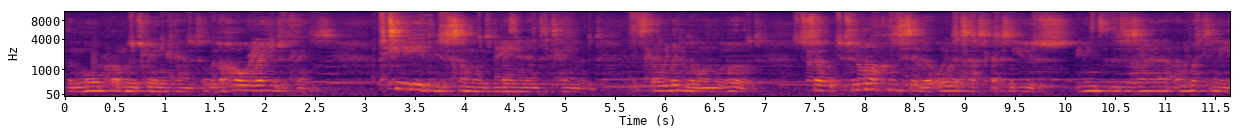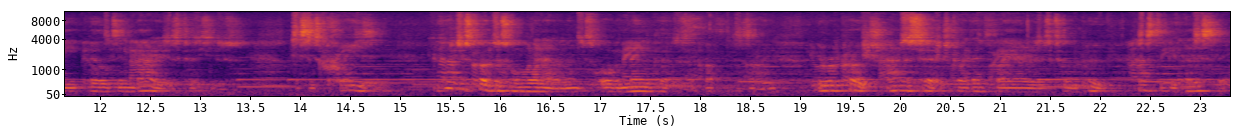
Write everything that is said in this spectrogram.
the more problems we encounter with a whole range of things. A TV can be someone's main entertainment. It's their window on the world. So to not consider all its aspects of use means that the designer unwittingly builds in barriers to its use. This is crazy. You can't just focus on one element or the main purpose of design. Your approach and research to identify areas to improve has to be holistic.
